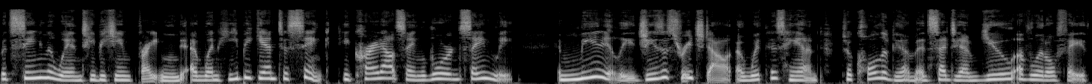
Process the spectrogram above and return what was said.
But seeing the wind, he became frightened. And when he began to sink, he cried out, saying, Lord, save me. Immediately, Jesus reached out and with his hand took hold of him and said to him, You of little faith,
